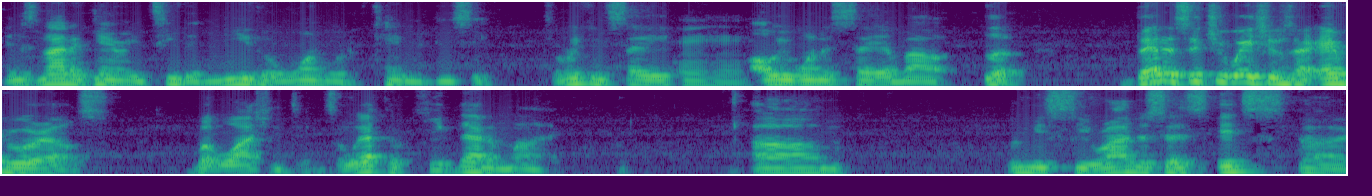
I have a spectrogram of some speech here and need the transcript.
And it's not a guarantee that neither one would have came to DC. So we can say mm-hmm. all we want to say about look, better situations are everywhere else but Washington. So we have to keep that in mind. Um, let me see. Roger says it's uh,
